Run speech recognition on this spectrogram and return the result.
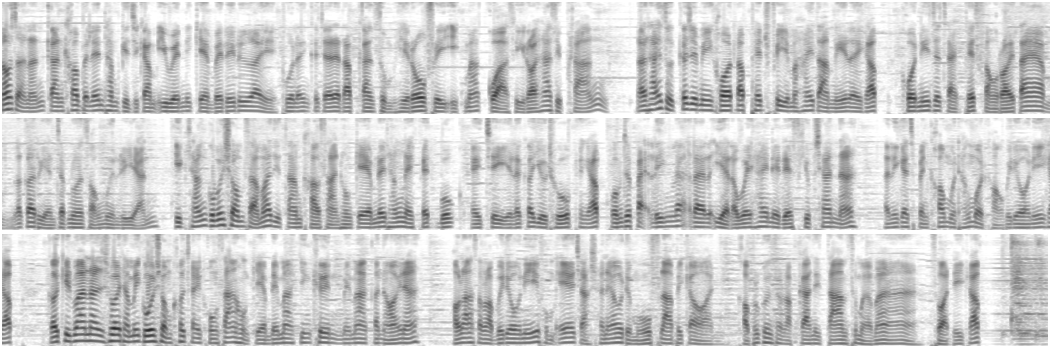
นอกจากนั้นการเข้าไปเล่นทำกิจกรรมอีเวนต์ในเกมไปเรื่อยๆ ผู้เล่นก็จะได้รับการสุ่มฮีโร่ฟรีอีกมากกว่า 450 ครั้ง และท้ายสุดก็จะมีโค้ดรับเพชรฟรีมาให้ตามนี้เลยครับ โค้ดนี้จะแจกเพชร 200 แต้ม แล้วก็เหรียญจำนวน 20,000 เหรียญ อีกทั้งคุณผู้ชมสามารถติดตามข่าวสารของเกมได้ทั้งใน Facebook IG แล้วก็ YouTube นะครับ ผมจะแปะลิงก์และรายละเอียดเอาไว้ให้ใน description นะ และนี่ก็จะเป็นข้อมูลทั้งหมดของวิดีโอนี้ครับ ก็คิดว่าน่าจะช่วยทำให้คุณผู้ชมเข้าใจโครงสร้างของเกมได้มากยิ่งขึ้น ไม่มากก็น้อยนะ เอาล่ะสำหรับวิดีโอนี้ผมเอจาก Channel The Move ลาไปก่อน ขอบพระคุณสำหรับการติดตามเสมอมา สวัสดีครับ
